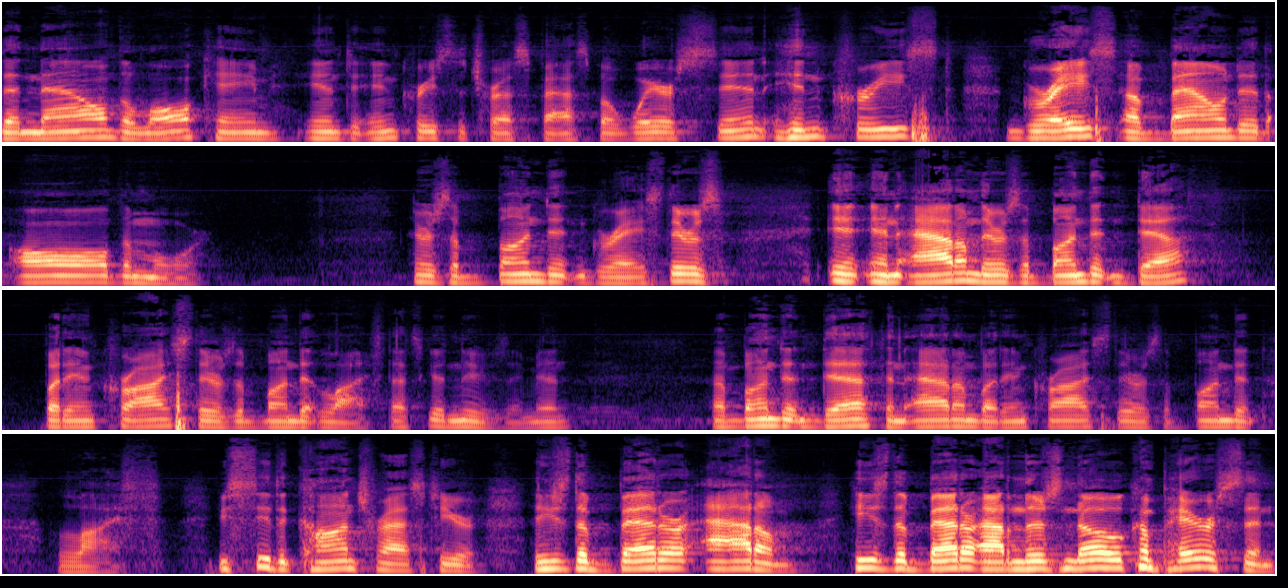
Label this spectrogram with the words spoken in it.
that now the law came in to increase the trespass, but where sin increased, grace abounded all the more. There's abundant grace. There's in, Adam there's abundant death, but in Christ there's abundant life. That's good news. Amen. Abundant death in Adam, but in Christ there is abundant life. You see the contrast here. He's the better Adam. He's the better Adam. There's no comparison.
